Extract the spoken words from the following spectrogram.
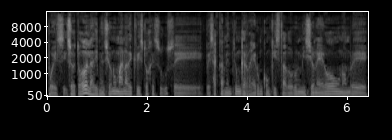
pues, y sobre todo en la dimensión humana de Cristo Jesús, eh, exactamente un guerrero, un conquistador, un misionero, un hombre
